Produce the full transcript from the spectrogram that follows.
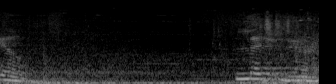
Kill. Legendary.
